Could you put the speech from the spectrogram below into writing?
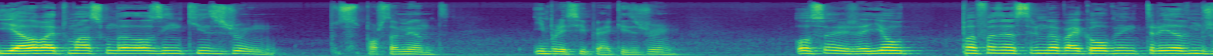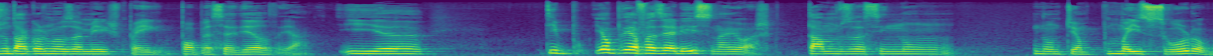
E ela vai tomar a segunda dose em 15 de junho, supostamente. Em princípio é 15 de junho. Ou seja, eu para fazer a stream da back opening teria de me juntar com os meus amigos para ir para o PC dele. Yeah. E uh, tipo, eu podia fazer isso, né? Eu acho que estamos assim num, num tempo meio seguro.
